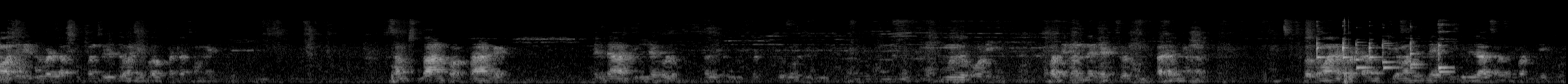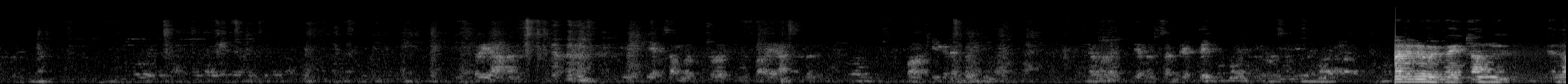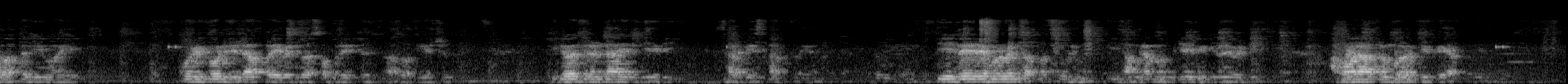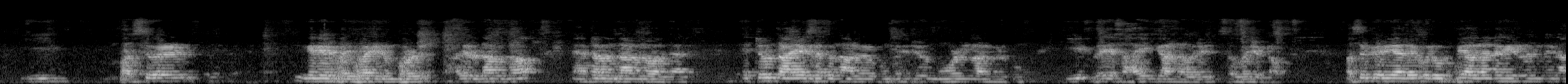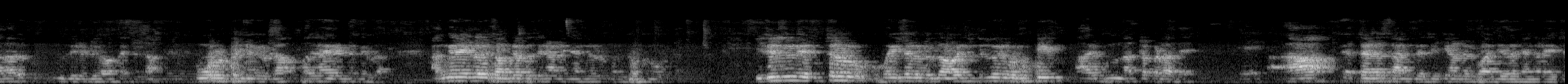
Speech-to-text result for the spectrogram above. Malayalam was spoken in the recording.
ഇമാതിരി ഒരു വെള്ളപ്പൊക്കം ദുരിതം അനുഭവപ്പെട്ട സമയത്ത് സംസ്ഥാനത്തൊട്ടാകെ എല്ലാ ജില്ലകളും അതിൽ ഉൾപ്പെട്ടുകൊണ്ടിരിക്കുന്നു മൂന്ന് കോടി പതിനൊന്ന് ലക്ഷം ഫലങ്ങൾ ബഹുമാനപ്പെട്ട മുഖ്യമന്ത്രിയുടെ ദുരിതാശ്വാസ പദ്ധതി ഇത്രയാണ് എനിക്ക് സംബന്ധിച്ചുള്ള പറയാനുള്ളത്. ബാക്കി ഞങ്ങളുടെ ജനറൽ സെക്രട്ടറി ഒരു കൈത്താങ് എന്ന പദ്ധതിയുമായി കോഴിക്കോട് ജില്ലാ പ്രൈവറ്റ് ബസ് ഓപ്പറേറ്റേഴ്സ് അസോസിയേഷൻ ഇരുപത്തിരണ്ടായിരം തീയതി സർവീസ് നടത്തുകയാണ്. ജില്ലയിലെ മുഴുവൻ ബസ്സുകളും ഈ സംരംഭം വിജയിപ്പിക്കുന്നതിന് വേണ്ടി അഹോരാത്രം പ്രവർത്തിക്കുകയാണ്. ഈ ബസ്സുകൾ ഇങ്ങനെ ഒരു പരിപാടി ഇടുമ്പോൾ അതിലുണ്ടാകുന്ന നേട്ടം എന്താണെന്ന് പറഞ്ഞാൽ ഏറ്റവും താഴെ കിടക്കുന്ന ആളുകൾക്കും ഏറ്റവും മുകളിലുള്ള ആളുകൾക്കും ഈ ഇവരെ സഹായിക്കാനുള്ള ഒരു സൗകര്യം ഉണ്ടാവും. ബസ്സിൽ കയറിയാൽ ഒരു ഉറുപ്പ്യ അവനാന്റെ കയ്യിലുണ്ടെങ്കിൽ അത് ഇതിലുണ്ട് പറ്റില്ല നൂറ് ഉറുപ്പ്യ ഉണ്ടെങ്കിൽ ഇടാം പതിനായിരം ഉണ്ടെങ്കിൽ ഇടാം അങ്ങനെയുള്ള ഒരു സംരംഭത്തിനാണ് ഞങ്ങൾ മുൻതൂക്കം കൊടുക്കുന്നത് ഇതിൽ എത്ര പൈസ കിട്ടുന്നു ആവശ്യത്തിൽ ഒരു ഉറുപ്പിയും ആർക്കും നഷ്ടപ്പെടാതെ ആ എത്തേണ്ട സ്ഥാനത്ത് എത്തിക്കാനുള്ള ഒരു ബാധ്യത ഞങ്ങൾ ഏറ്റ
